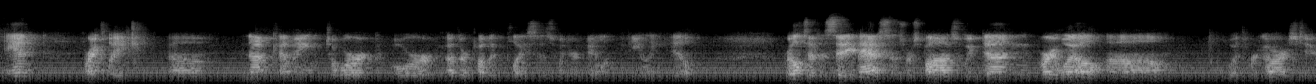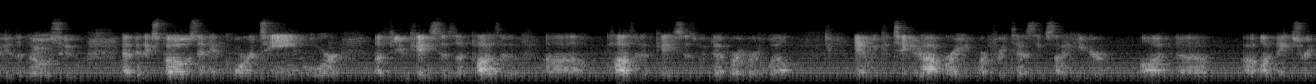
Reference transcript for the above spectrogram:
and frankly, um, not coming to work or other public places when you're feeling, feeling ill. Relative to city of Madison's response, we've done very well um, with regards to either those who have been exposed and in quarantine or a few cases of positive, um, positive cases. We've done very, very well. And we continue to operate our free testing site here on, uh, uh, on Main Street.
